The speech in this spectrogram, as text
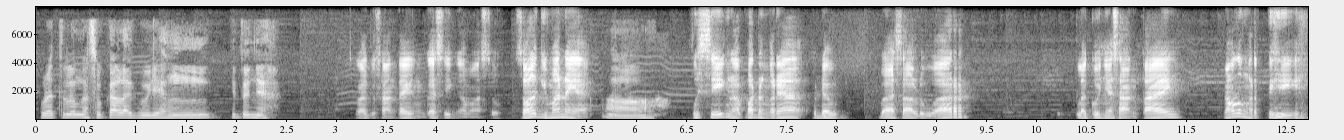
Berarti lu nggak suka lagu yang itunya. Lagu santai enggak sih nggak masuk. Soalnya gimana ya? Oh, pusing apa dengernya udah bahasa luar lagunya santai. Emang lu ngerti?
